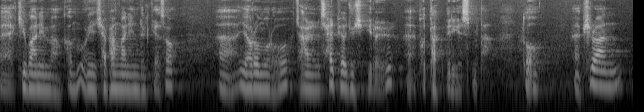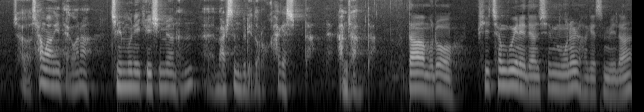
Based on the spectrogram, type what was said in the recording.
에, 기관인 만큼 우리 재판관님들께서 아, 여러모로 잘 살펴주시기를 에, 부탁드리겠습니다. 또 에, 필요한 저 상황이 되거나 질문이 계시면은 에, 말씀드리도록 하겠습니다. 네, 감사합니다. 다음으로 피청구인에 대한 신문을 하겠습니다.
